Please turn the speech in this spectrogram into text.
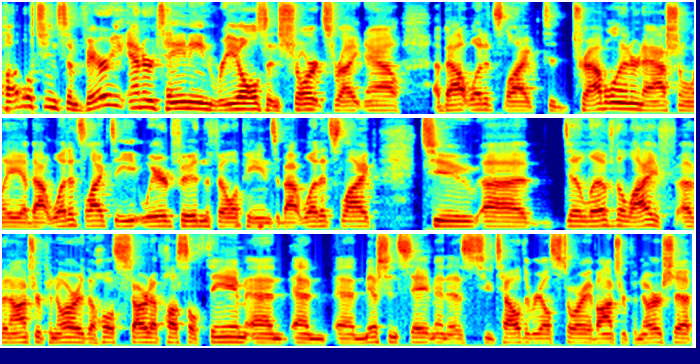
publishing some very entertaining reels and shorts right now about what it's like to travel internationally, about what it's like to eat weird food in the Philippines, about what it's like to uh, live the life of an entrepreneur. The whole startup hustle theme and and and mission statement is to tell the real story of entrepreneurship.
